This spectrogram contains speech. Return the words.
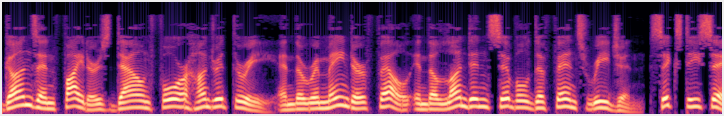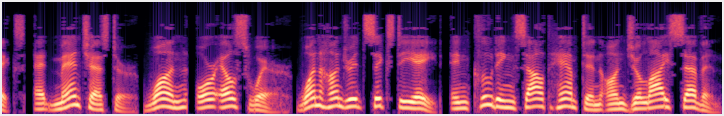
guns and fighters downed 403 and the remainder fell in the London Civil Defence Region 66, at Manchester 1, or elsewhere 168, including Southampton on July 7.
